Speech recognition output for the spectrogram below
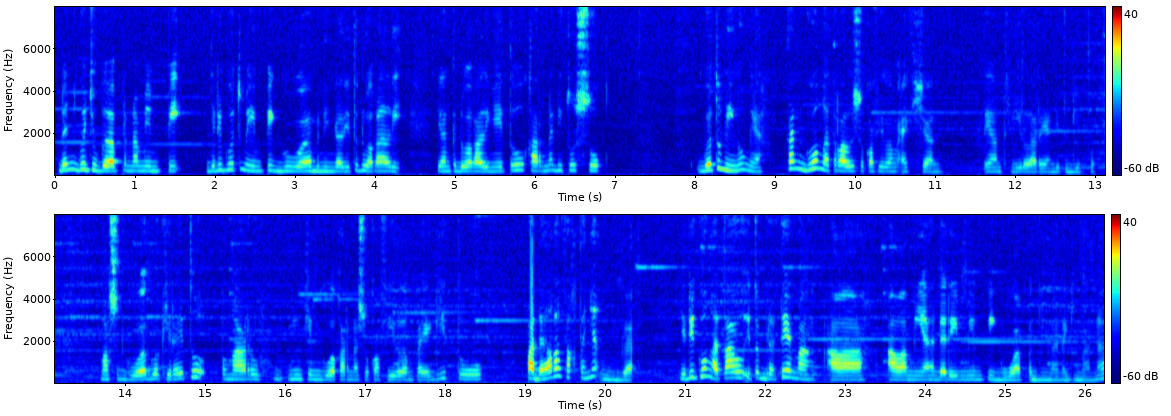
Dan gue juga pernah mimpi jadi gue tuh mimpi gue meninggal itu dua kali. Yang kedua kalinya itu karena ditusuk. Gue tuh bingung ya kan gue nggak terlalu suka film action yang thriller yang gitu-gitu. Maksud gue gue kira itu pengaruh mungkin gue karena suka film kayak gitu. Padahal kan faktanya enggak jadi gue nggak tahu itu berarti emang uh, alamiah dari mimpi gue apa gimana gimana.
